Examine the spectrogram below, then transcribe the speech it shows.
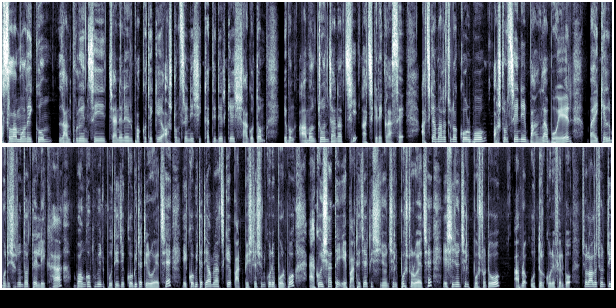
আসসালামু আলাইকুম লানফ্লুয়েন্সি চ্যানেলের পক্ষ থেকে অষ্টম শ্রেণির শিক্ষার্থীদেরকে স্বাগতম এবং আমন্ত্রণ জানাচ্ছি আজকের ক্লাসে। আজকে আমরা আলোচনা করব অষ্টম শ্রেণির বাংলা বইয়ের মাইকেল মধুসূদন দত্তের লেখা বঙ্গভূমির প্রতি যে কবিতাটি রয়েছে, এই কবিতাটি আমরা আজকে পাঠ বিশ্লেষণ করে পড়ব। একই সাথে এ পাঠে যে একটি সৃজনশীল প্রশ্ন রয়েছে, এই সৃজনশীল প্রশ্নটিও আমরা উত্তর করে ফেলব। চলো আলোচনাটি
